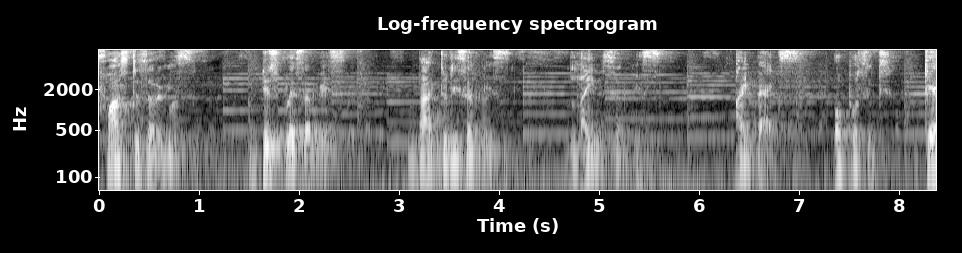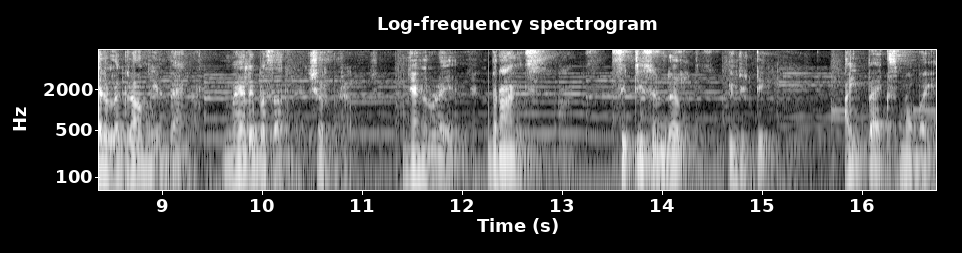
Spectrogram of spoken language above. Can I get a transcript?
fast service display service battery service live service Ipax opposite Kerala Grameen bank Mele Bazar Cherupuzha ഞങ്ങളുടെ branch city centre Iritty Ipax mobile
